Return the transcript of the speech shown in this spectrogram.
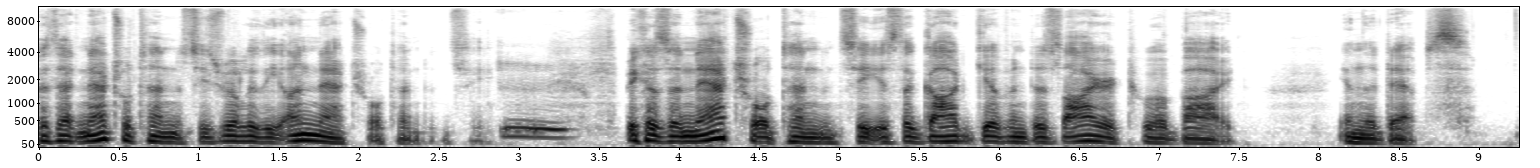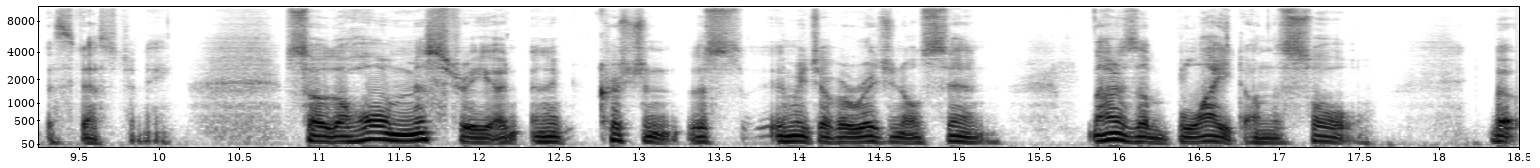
but that natural tendency is really the unnatural tendency. Mm. Because the natural tendency is the God given desire to abide in the depths, it's destiny. So the whole mystery in in a Christian, this image of original sin, not as a blight on the soul, but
